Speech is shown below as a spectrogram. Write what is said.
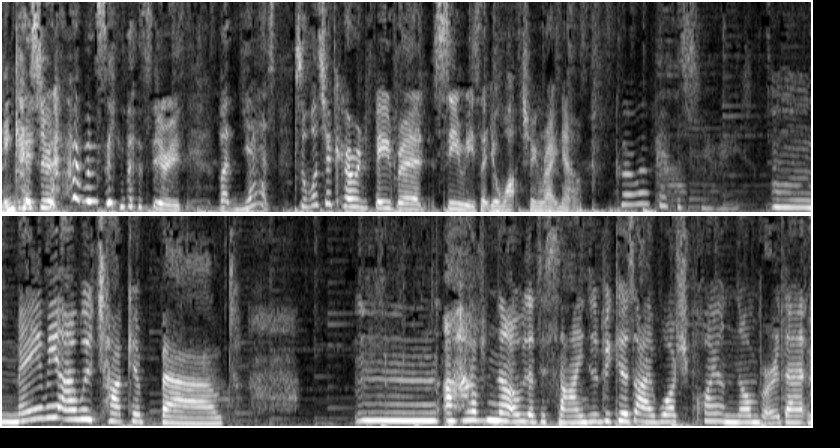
In case you haven't seen the series. But yes. So what's your current favorite series that you're watching right now? Current favorite series? Mm, maybe I will talk about. Mm, I have no design because I watched quite a number that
